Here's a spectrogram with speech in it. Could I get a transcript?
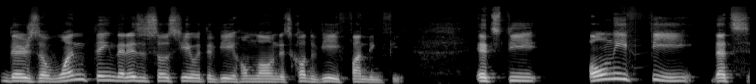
there's a one thing that is associated with the VA home loan. It's called the VA funding fee. It's the only fee that's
